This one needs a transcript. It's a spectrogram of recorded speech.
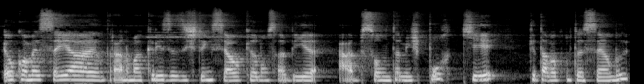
eu comecei a entrar numa crise existencial que eu não sabia absolutamente por que que estava acontecendo.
